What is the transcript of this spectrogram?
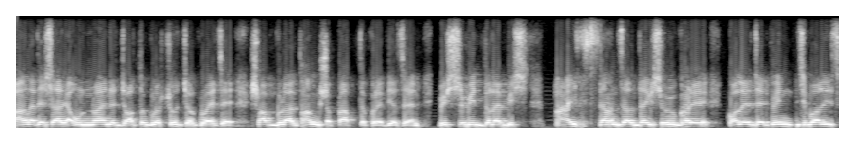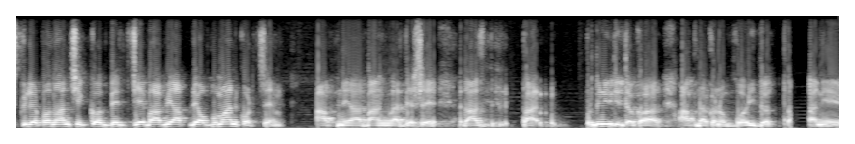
বাংলাদেশের উন্নয়নের যতগুলো সূচক রয়েছে, সবগুলো ধ্বংস প্রাপ্ত করে দিয়েছেন। বিশ্ববিদ্যালয় ভাইস চ্যান্সেলর থেকে শুরু করে কলেজের প্রিন্সিপাল স্কুলের প্রধান শিক্ষকদের যেভাবে আপনি অপমান করছেন। আপনি আর বাংলাদেশে প্রতিনিধিত্ব করার আপনার কোনো বৈধতা নেই।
